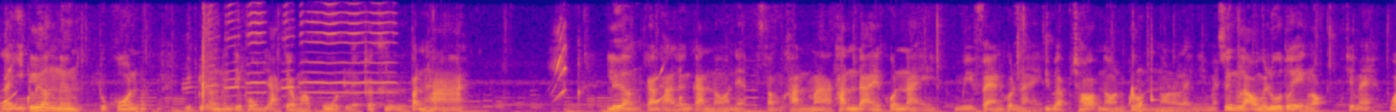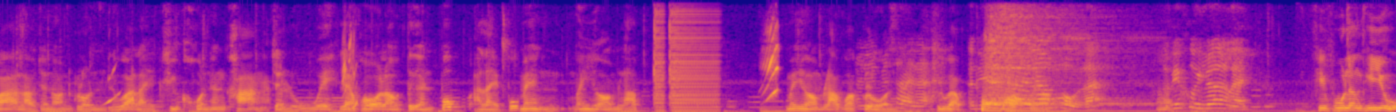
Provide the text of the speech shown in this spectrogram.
และอีกเรื่องหนึ่งทุกคนอีกเรื่องหนึ่งที่ผมอยากจะมาพูดเลยก็คือปัญหา เรื่องการหาเรื่องการนอนเนี่ยสำคัญมากท่านใดคนไหน มีแฟนคนไหนที่แบบชอบนอนกลนนอนอะไรอย่างนี้ไหมซึ่งเราไม่รู้ตัวเองหรอกใช่ไหมว่าเราจะนอนกลนหรือว่าอะไรคือคนข้างๆอะจะรู้เว้ยแล้วพอเราเตือนปุ๊บอะไรปุ๊บแม่งไม่ยอมรับ ไม่ยอมรับว่าอันโกรนี้นไม่ใช่แล้วคือแบบอันนี้ไม่บอใช่กไปเรื่แล้อวงผมแล้วอันนี้คุยเรื่องอะไรพี่พูดเรื่องพี่อยู่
